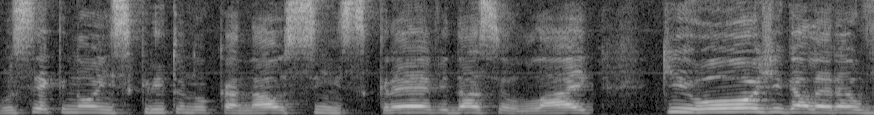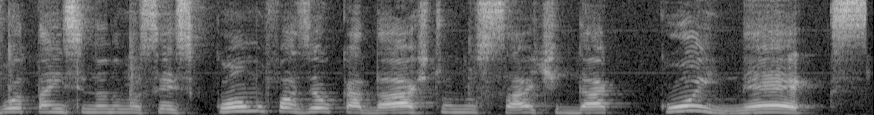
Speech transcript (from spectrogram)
Você que não é inscrito no canal, se inscreve, dá seu like. Que hoje, galera, eu vou estar ensinando vocês como fazer o cadastro no site da Coinex.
